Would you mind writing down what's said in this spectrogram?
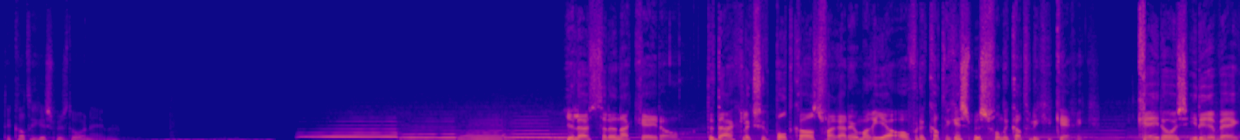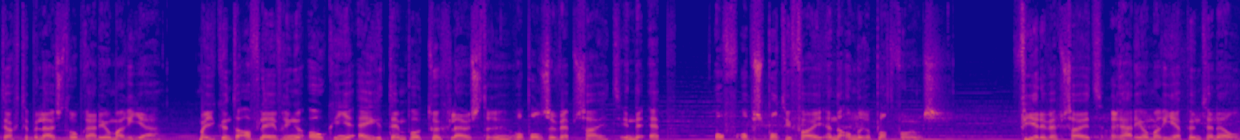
de catechismus doornemen. Je luisterde naar Credo, de dagelijkse podcast van Radio Maria over de catechismus van de Katholieke Kerk. Credo is iedere werkdag te beluisteren op Radio Maria. Maar je kunt de afleveringen ook in je eigen tempo terugluisteren op onze website, in de app of op Spotify en de andere platforms. Via de website radiomaria.nl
